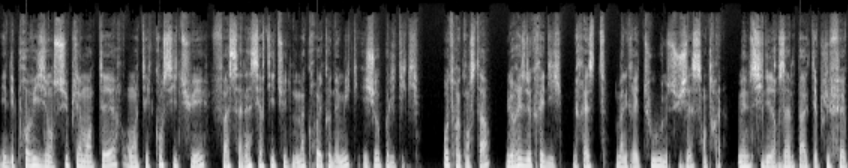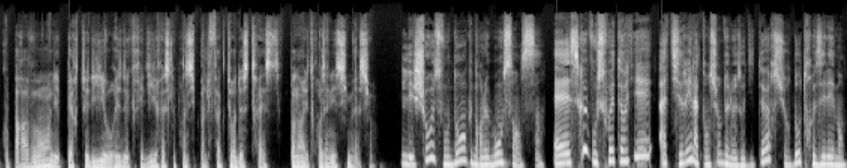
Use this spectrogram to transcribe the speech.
et des provisions supplémentaires ont été constituées face à l'incertitude macroéconomique et géopolitique. Autre constat, le risque de crédit reste malgré tout le sujet central. Même si leurs impacts est plus faible qu'auparavant, les pertes liées au risque de crédit restent le principal facteur de stress pendant les trois années de simulation. Les choses vont donc dans le bon sens. Est-ce que vous souhaiteriez attirer l'attention de nos auditeurs sur d'autres éléments?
